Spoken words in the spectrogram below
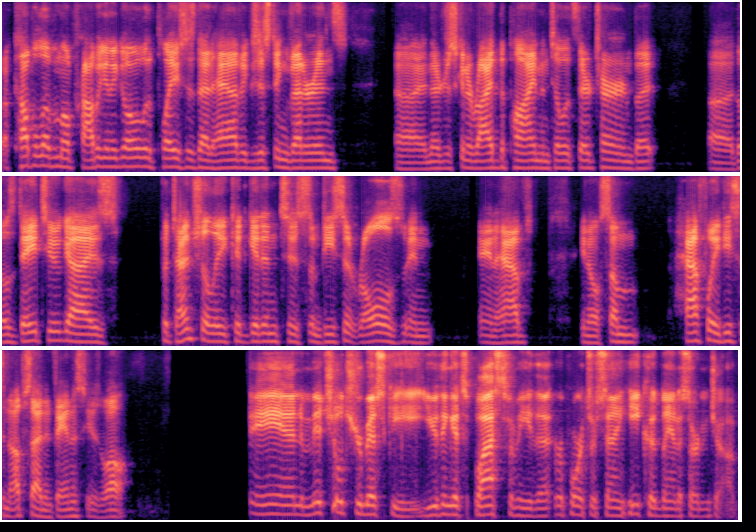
A couple of them are probably going to go to places that have existing veterans, uh, and they're just going to ride the pine until it's their turn. But uh, those day two guys potentially could get into some decent roles and and have you know some halfway decent upside in fantasy as well. And Mitchell Trubisky, you think it's blasphemy that reports are saying he could land a starting job?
